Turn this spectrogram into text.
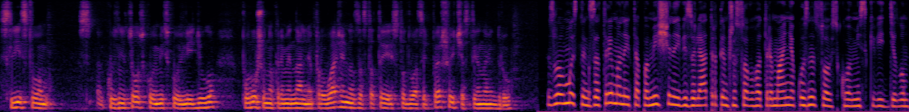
слідством Кузнєцовського міського відділу порушено кримінальне провадження за статтею 121 частиною 2. Зловмисник затриманий та поміщений в ізолятор тимчасового тримання Кузнецовського міськвідділу.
